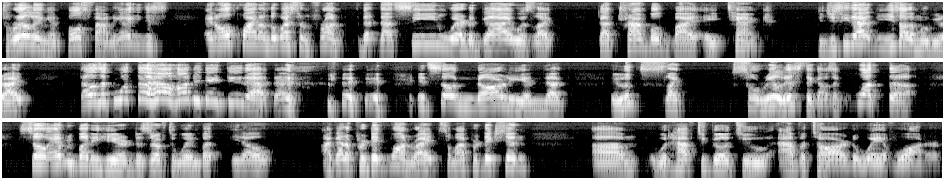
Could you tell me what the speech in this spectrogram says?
thrilling and pulse pounding. Like just and all quiet on the Western Front. That that scene where the guy was like got trampled by a tank. Did you see that? You saw the movie, right? That was like, what the hell? How did they do that? that it's so gnarly and like it looks like so realistic. I was like, what the? So everybody here deserved to win, but you know, I gotta predict one, right? So my prediction um, would have to go to Avatar: The Way of Water.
